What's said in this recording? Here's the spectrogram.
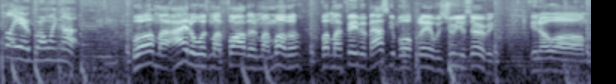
player growing up? Well, my idol was my father and my mother, but my favorite basketball player was Julius Erving. You know, um,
